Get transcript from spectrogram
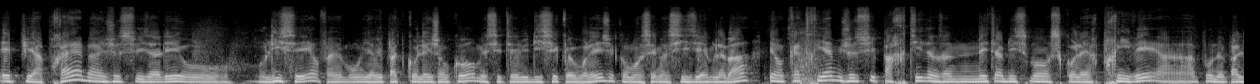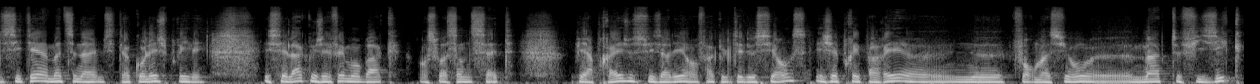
Et puis après, ben, je suis allé au, lycée. Enfin, bon, il n'y avait pas de collège encore, mais c'était le lycée que je J'ai commencé ma sixième là-bas. Et en quatrième, je suis parti dans un établissement scolaire privé, pour ne pas le citer, à Matzenheim. C'était un collège privé. Et c'est là que j'ai fait mon bac en 67. Puis après, je suis allé en faculté de sciences et j'ai préparé euh, une formation euh, maths physique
